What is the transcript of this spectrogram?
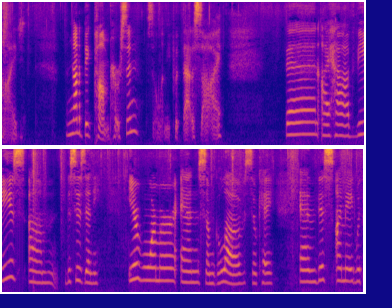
I, I'm not a big palm person, so let me put that aside. Then I have these. Um, this is an ear warmer and some gloves, okay? And this I made with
